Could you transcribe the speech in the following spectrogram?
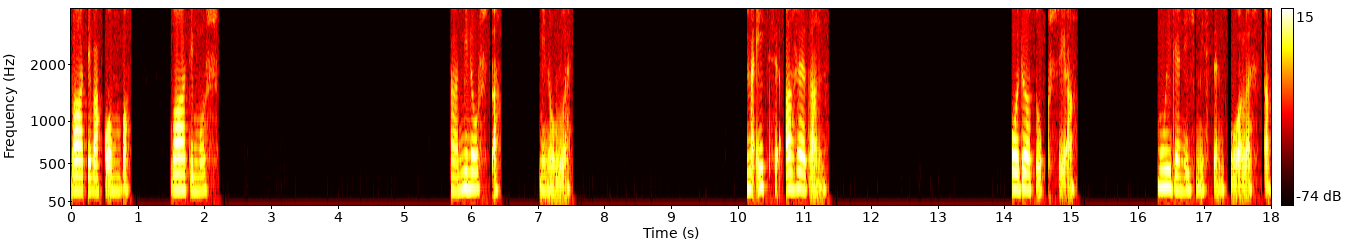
Vaativa kombo, vaatimus minusta minulle. Mä itse asetan odotuksia muiden ihmisten puolesta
